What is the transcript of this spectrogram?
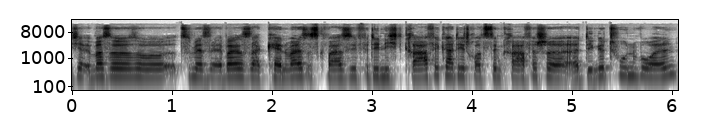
ich habe immer so, so zu mir selber gesagt, Canva, das ist quasi für die Nicht-Grafiker, die trotzdem grafische äh, Dinge tun wollen.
